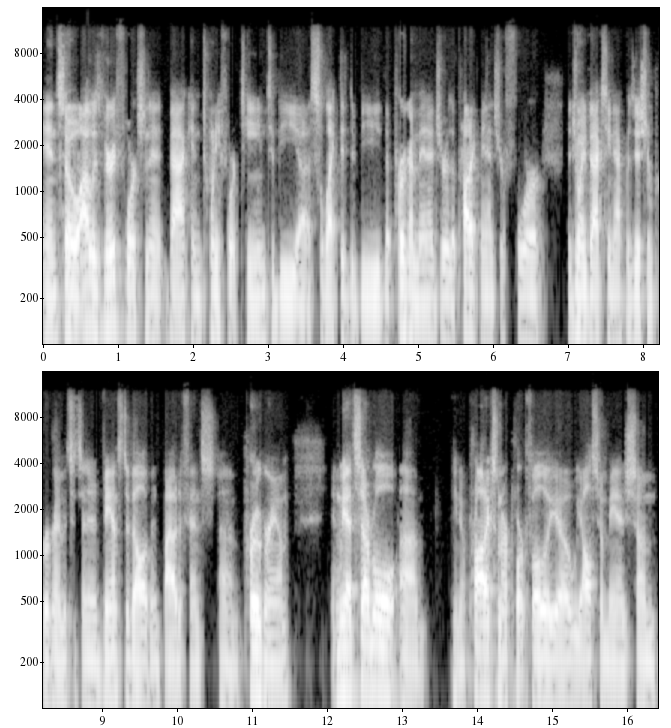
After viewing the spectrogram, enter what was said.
and so I was very fortunate back in 2014 to be uh, selected to be the program manager, the product manager for the Joint Vaccine Acquisition Program. It's, it's an advanced development biodefense um, program. And we had several um, you know, products in our portfolio. We also managed some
